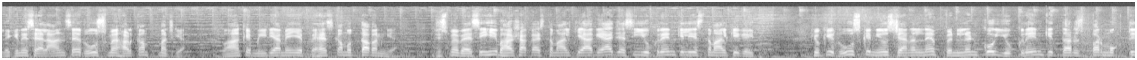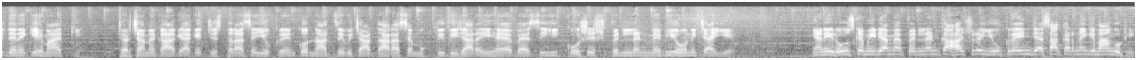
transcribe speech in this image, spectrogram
लेकिन इस ऐलान से रूस में हड़कंप मच गया। वहाँ के मीडिया में यह बहस का मुद्दा बन गया, जिसमें वैसी ही भाषा का इस्तेमाल किया गया, जैसी यूक्रेन के लिए इस्तेमाल की गई थी। क्योंकि रूस के न्यूज़ चैनल ने फिनलैंड को यूक्रेन की तर्ज पर मुक्ति देने की हिमायत की। चर्चा में कहा गया कि जिस तरह से यूक्रेन को नाजी विचारधारा से मुक्ति दी जा रही है, वैसी ही कोशिश फिनलैंड में भी होनी चाहिए। यानी रूस के मीडिया में फिनलैंड का हश्र यूक्रेन जैसा करने की मांग उठी।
